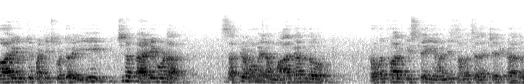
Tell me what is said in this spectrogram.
వారి గురించి పట్టించుకుంటారు. ఈ ఇచ్చిన ప్యాడీ కూడా సక్రమమైన మార్గంలో ప్రభుత్వానికి ఇస్తే ఇవన్నీ సమస్యలు వచ్చేది కాదు.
